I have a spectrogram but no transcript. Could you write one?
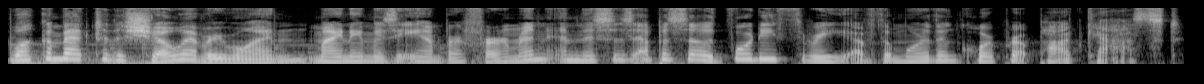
Welcome back to the show, everyone. My name is Amber Furman, and this is episode 43 of the More Than Corporate podcast.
